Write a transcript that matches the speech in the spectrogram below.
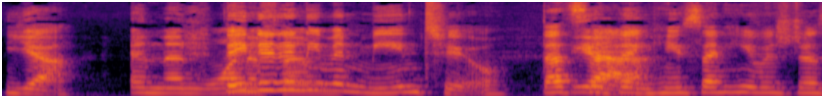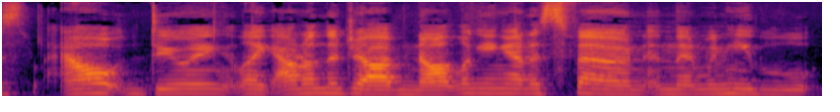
Yeah. And then one They didn't them- even mean to. That's Yeah. the thing. He said he was just out doing like out on the job, not looking at his phone, and then when he l-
